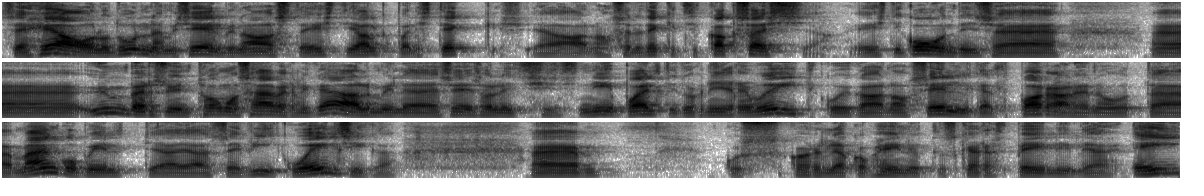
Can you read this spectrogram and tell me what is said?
see heaolutunne, mis eelmine aasta Eesti jalgpallis tekkis ja noh, selle tekitasid kaks asja, Eesti koondise äh, ümbersünd Toomas Häverli käe all, mille sees olid siis nii Balti turniiri võit kui ka noh, selgelt paranenud äh, mängupilt ja, ja see viik Walesiga äh,, kus Karl-Jakob Hein ütles Gareth Bale'ile ei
